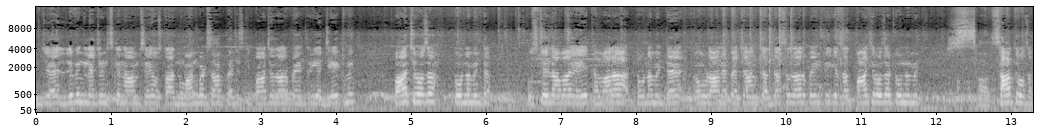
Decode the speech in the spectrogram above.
जो है लिविंग लेजेंड्स के नाम से है उस्ताद नुमान भट्ट साहब का जिसकी पाँच हज़ार रुपये एंट्री है जेठ में। पाँच रोज़ा टूर्नामेंट है। उसके अलावा एक हमारा टूर्नामेंट है उड़ान पहचान का दस हज़ार रुपये एंट्री के साथ पाँच रोज़ा टूर्नामेंट सात। रोज़ा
